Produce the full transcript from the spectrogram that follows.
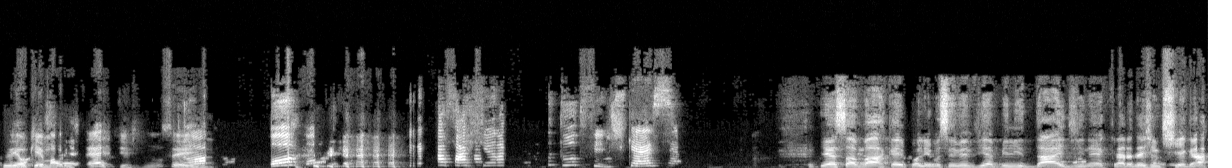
Seria o quê? Mauricete? Não sei. Ô, ô, a faixinha na tudo, filho. Esquece. E essa barca aí, Paulinho, você vê viabilidade, né, cara, da gente chegar.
